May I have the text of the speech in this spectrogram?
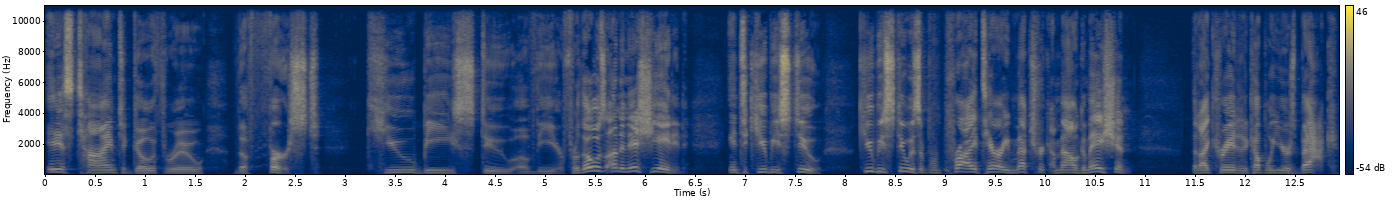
It is time to go through the first QB stew of the year. For those uninitiated into QB stew, QB stew is a proprietary metric amalgamation that I created a couple years back.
